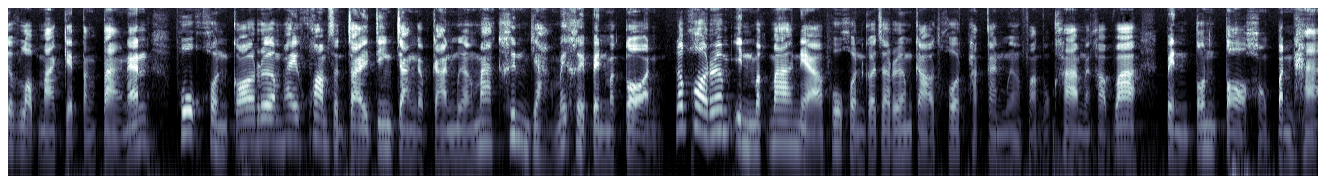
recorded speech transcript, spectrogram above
develop market ต่างๆ นั้น ผู้คนก็เริ่มให้ความสนใจจริงจังกับการเมืองมากขึ้นอย่างไม่เคยเป็นมาก่อน แล้วพอเริ่มอินมากๆเนี่ยผู้คนก็จะเริ่มกล่าวโทษพรรคการเมืองฝั่งตรงข้ามนะครับว่าเป็นต้นต่อของปัญหา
